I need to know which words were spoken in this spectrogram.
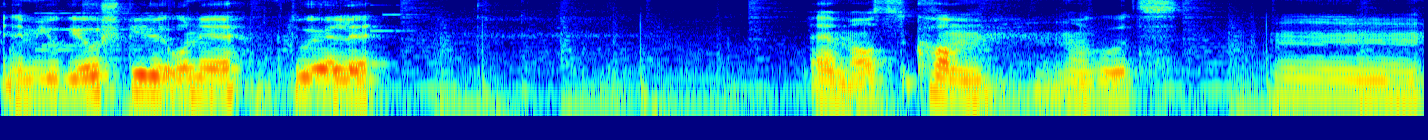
In einem Yu-Gi-Oh! Spiel ohne Duelle ähm, auszukommen. Na gut. Hm.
